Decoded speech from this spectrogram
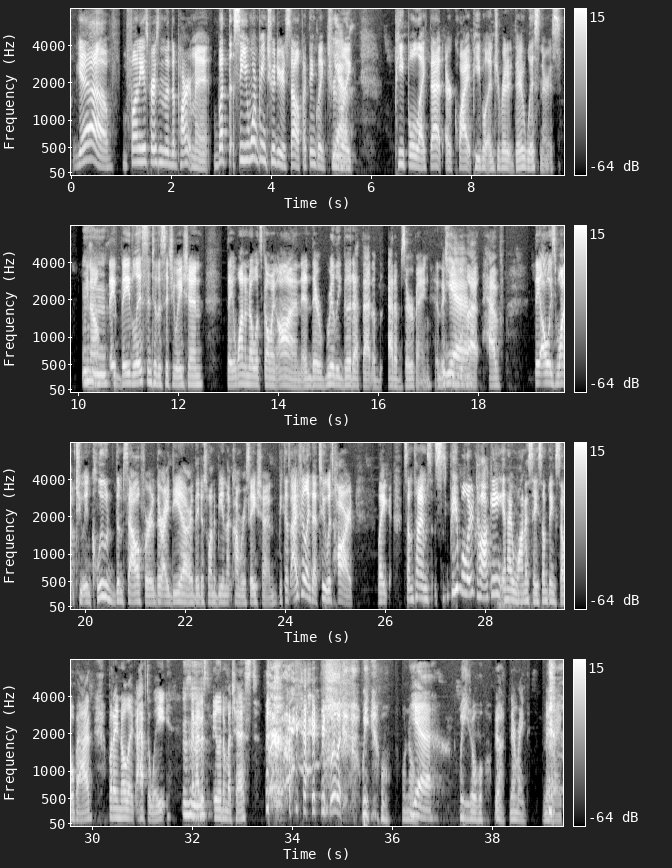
Yeah, funniest person in the department. But th- see, you weren't being true to yourself. I think like true Yeah. like people like that are quiet people, introverted. They're listeners. You know, Mhm. they they listen to the situation. They want to know what's going on, and they're really good at that at observing. And there's Yeah. people that have they always want to include themselves or their idea, or they just want to be in that conversation. Because I feel like that too. It's hard. Like sometimes people are talking, and I want to say something so bad, but I know like I have to wait, and I Mhm. just feel it in my chest. I feel like, wait, oh, oh no, Yeah. wait, oh, yeah, never mind, never mind.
